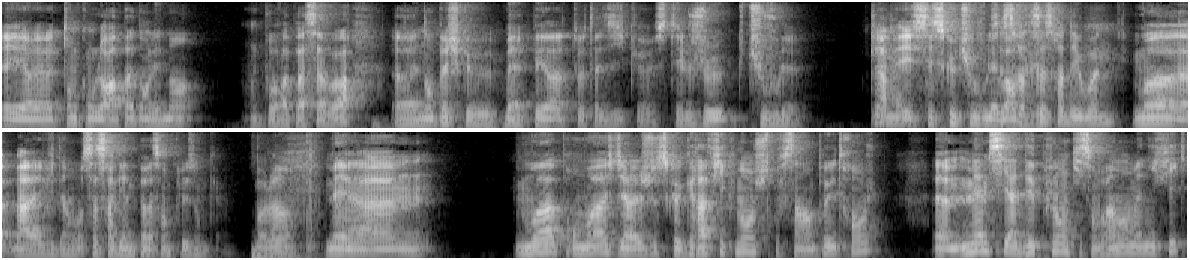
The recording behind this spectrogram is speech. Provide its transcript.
Et euh, tant qu'on l'aura pas dans les mains, on pourra pas savoir. Euh, N'empêche que, bah, PA, toi, t'as dit que c'était le jeu que tu voulais. Clairement. Et c'est ce que tu voulais Ça voir sera, du ça jeu. sera Day One. Moi, euh, bah évidemment, ça sera Game Pass en plus. Donc. Voilà. Mais euh, moi, pour moi, je dirais juste que graphiquement, je trouve ça un peu étrange. Euh, même s'il y a des plans qui sont vraiment magnifiques,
